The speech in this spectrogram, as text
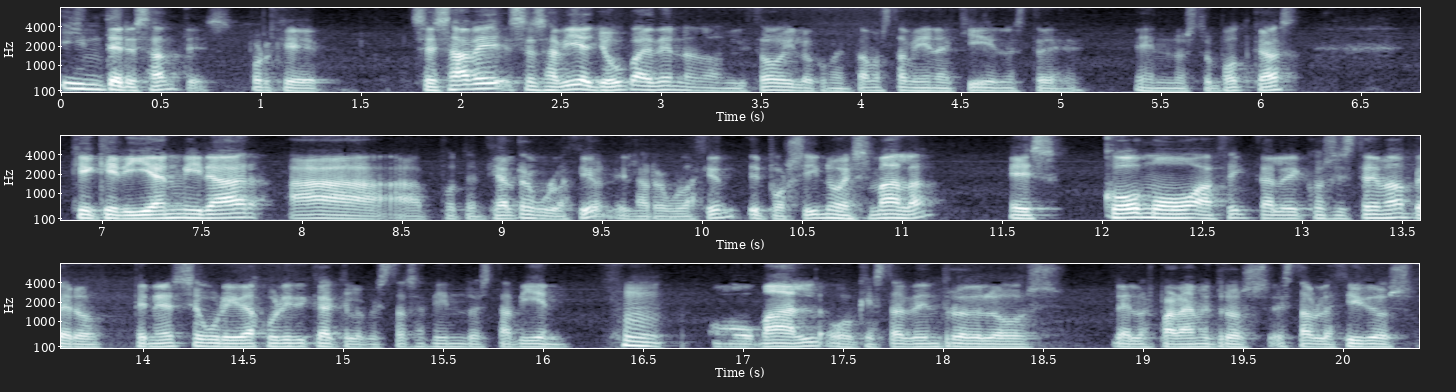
interesantes, porque se sabe, se sabía, Joe Biden analizó y lo comentamos también aquí en, este, en nuestro podcast, que querían mirar a, a potencial regulación, y la regulación de por sí no es mala, es cómo afecta al ecosistema, pero tener seguridad jurídica que lo que estás haciendo está bien hmm. o mal, o que está dentro de los, de los parámetros establecidos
